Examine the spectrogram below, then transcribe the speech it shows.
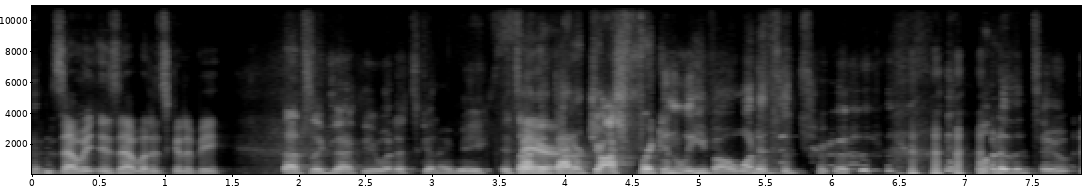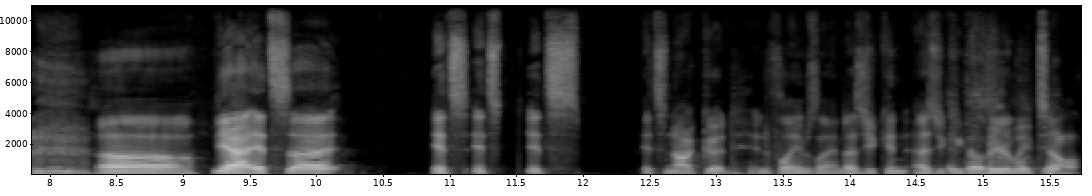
Is that what, is that what it's going to be? That's exactly what it's gonna be. It's Fair. either that or Josh freaking Leivo. One of the two. One of the two. Uh, yeah, it's uh, it's it's it's it's not good in Flamesland as you can as you can clearly look good. tell.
